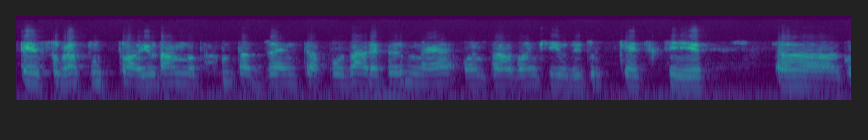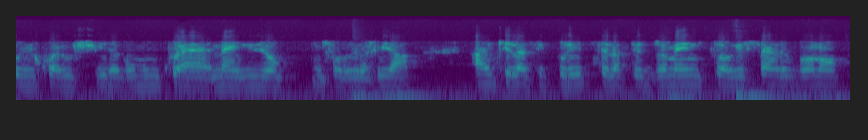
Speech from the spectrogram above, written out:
e soprattutto aiutando tanta gente a posare per me ho imparato anche io dei trucchetti eh, con il quale uscire comunque meglio in fotografia, anche la sicurezza e l'atteggiamento che servono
